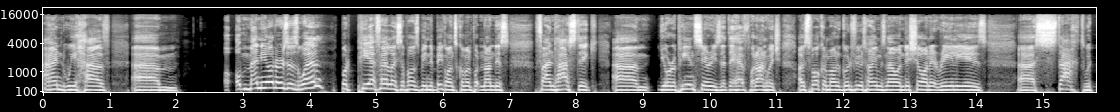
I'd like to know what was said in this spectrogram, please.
And we have um, many others as well. But PFL, I suppose, being the big ones coming, putting on this fantastic um, European series that they have put on, which I've spoken about a good few times now in this show, and it really is uh, stacked with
